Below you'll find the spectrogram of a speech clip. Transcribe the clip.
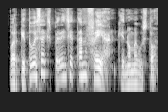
Porque tuve esa experiencia tan fea que no me gustó.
